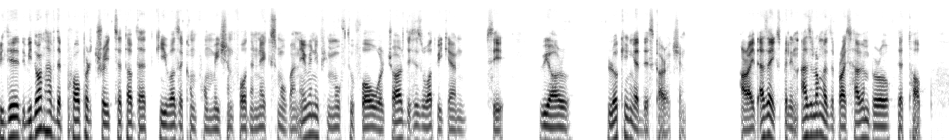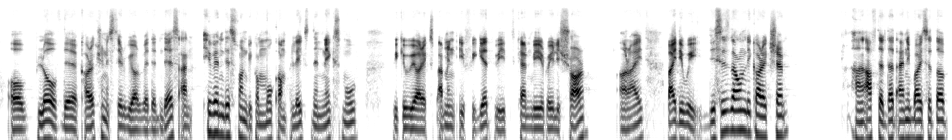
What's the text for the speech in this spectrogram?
we did we don't have the proper trade setup that give us a confirmation for the next move. And even if you move to four hour chart, this is what we can see we are looking at this correction. All right as i explained as long as the price haven't broke the top or below of the correction still we are within this. And even this one become more complex the next move we, can, we are i mean if we get it can be really sharp. All right. By the way this is the only correction. And after that any buy setup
